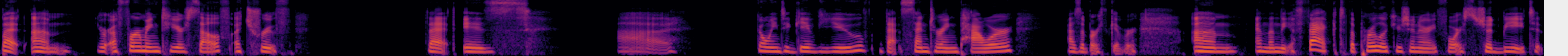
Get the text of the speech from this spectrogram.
but um, you're affirming to yourself a truth that is uh, going to give you that centering power as a birth giver. Um, and then the effect, the perlocutionary force, should be to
